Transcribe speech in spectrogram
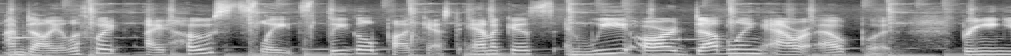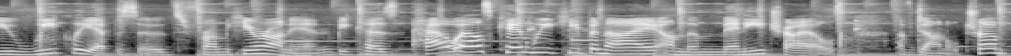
I'm Dahlia Lithwick. I host Slate's legal podcast Amicus, and we are doubling our output bringing you weekly episodes from here on in because how else can we keep an eye on the many trials of Donald Trump,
